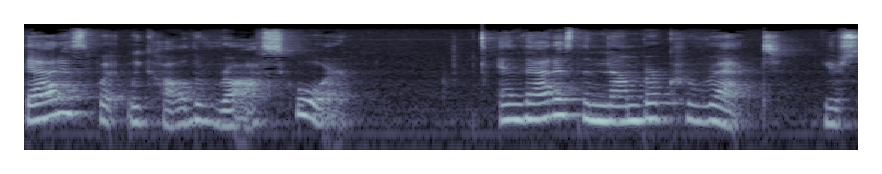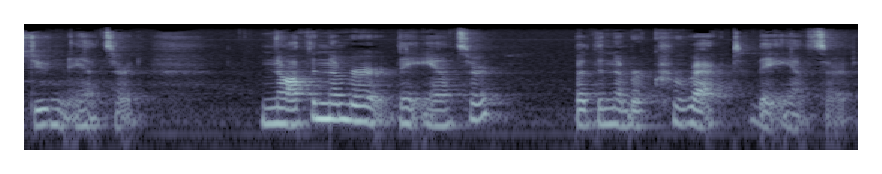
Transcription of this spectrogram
that is what we call the raw score, and that is the number correct your student answered, not the number they answered, but the number correct they answered.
